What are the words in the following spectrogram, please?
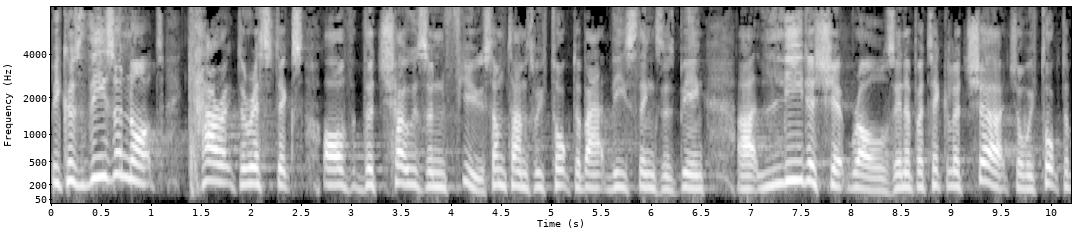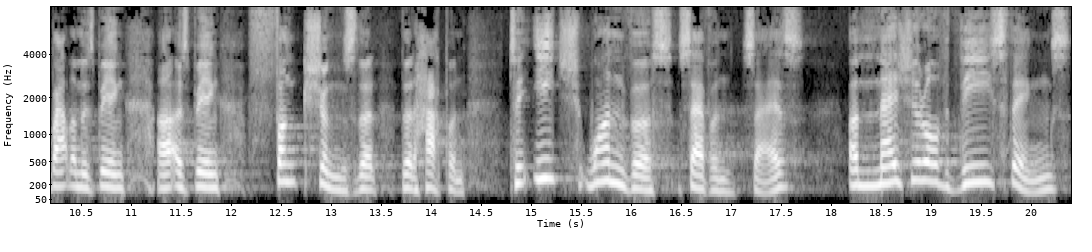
Because these are not characteristics of the chosen few. Sometimes we've talked about these things as being uh, leadership roles in a particular church, or we've talked about them as being uh, as being functions that that happen. To each one, verse seven says, a measure of these things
